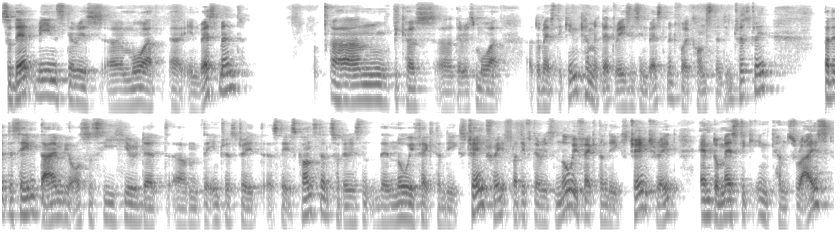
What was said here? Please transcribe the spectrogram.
So that means there is uh, more uh, investment um, because there is more domestic income and that raises investment for a constant interest rate. But at the same time, we also see here that um, the interest rate uh, stays constant, so there is no effect on the exchange rate. But if there is no effect on the exchange rate and domestic incomes rise,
